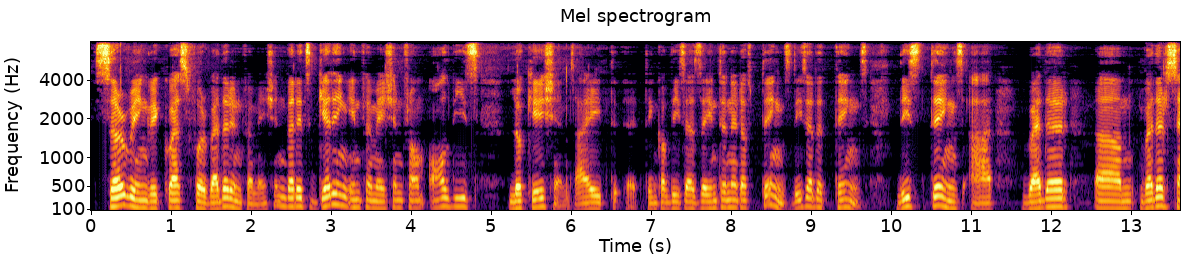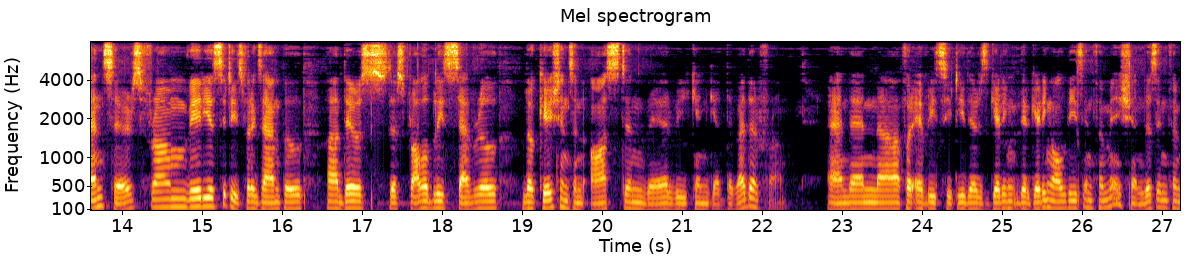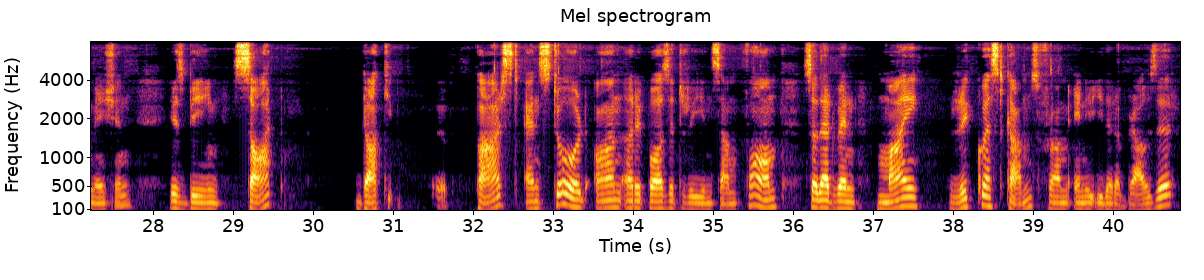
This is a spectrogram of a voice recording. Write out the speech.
serving requests for weather information, but it's getting information from all these locations. I th- think of these as the Internet of Things. These are the things. These things are weather um, weather sensors from various cities. For example, uh, there's there's probably several locations in Austin where we can get the weather from and then uh, for every city there's getting they're getting all these information this information is being sought docu- uh, parsed and stored on a repository in some form so that when my request comes from any either a browser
